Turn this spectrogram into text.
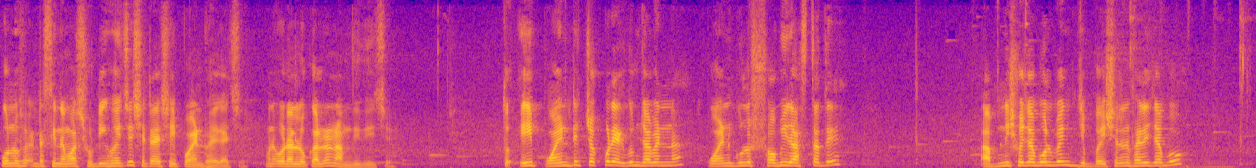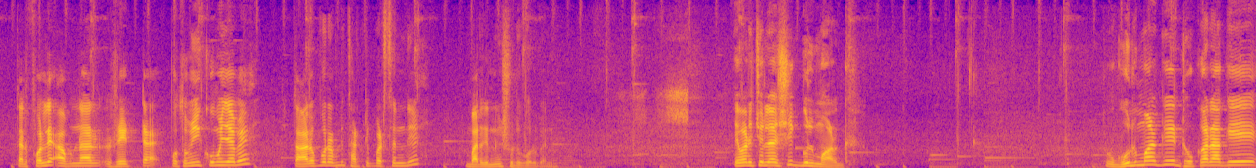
কোনো একটা সিনেমার শুটিং হয়েছে, সেটা সেই পয়েন্ট হয়ে গেছে। মানে ওরা লোকালরা নাম দিয়ে দিয়েছে। তো এই পয়েন্টের চক্করে একদম যাবেন না। পয়েন্টগুলো সবই রাস্তাতে। আপনি সোজা বলবেন যে বৈশালেন ভ্যালি যাব। তার ফলে আপনার রেটটা প্রথমেই কমে যাবে। তার উপর আপনি থার্টি পার্সেন্ট দিয়ে বার্গেনিং শুরু করবেন। এবারে চলে আসি গুলমার্গ। তো গুলমার্গে ঢোকার আগে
